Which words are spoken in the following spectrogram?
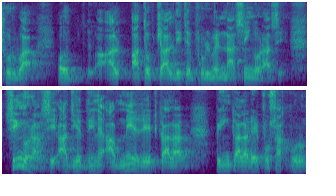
ধুরবা ও আতপ চাল দিতে ভুলবেন না, সিংহ রাশি। সিংহ রাশি, আজকের দিনে আপনি রেড কালার, পিঙ্ক কালারের পোশাক পরুন।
